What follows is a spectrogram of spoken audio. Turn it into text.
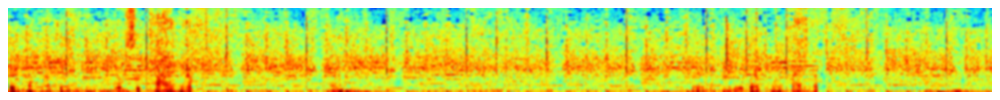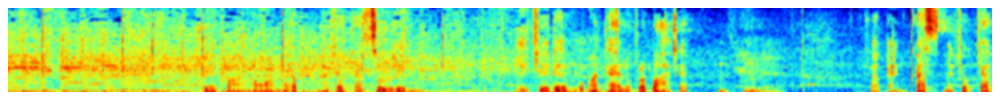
ดินทางมาถึงยกสุดท้ายนะครับอืมเจอกันในรูปแบบมวยไทยครับเจอปานอนนะครับนักชกจากสุรินทร์หรือชื่อเดิมกุมารแท้ลูกประบาทครับกับแองกัสนักชกจาก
